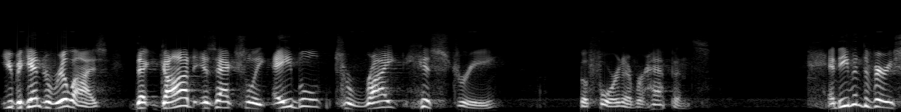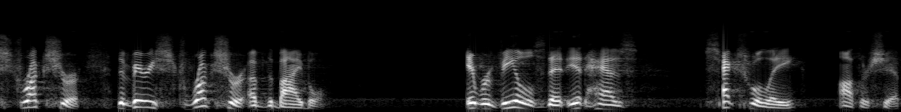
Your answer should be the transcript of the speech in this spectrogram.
you begin to realize that God is actually able to write history before it ever happens. And even the very structure, the very structure of the Bible, it reveals that it has actually authorship.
